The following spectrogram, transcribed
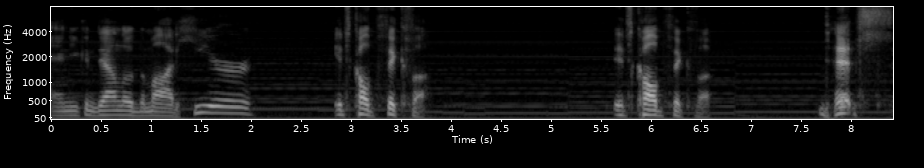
and you can download the mod here. It's called Thickfa. It's called Thickfa. That's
